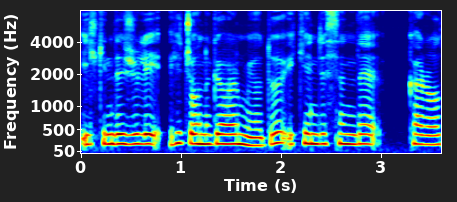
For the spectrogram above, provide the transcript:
ilkinde Julie hiç onu görmüyordu. İkincisinde Carol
